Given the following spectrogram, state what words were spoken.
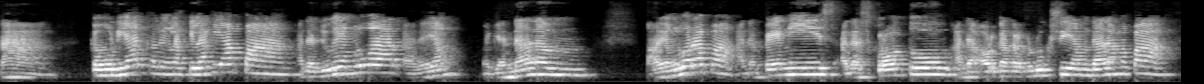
Nah, kemudian kalau yang laki-laki apa? Ada juga yang luar, ada yang bagian dalam. Kalau yang luar apa? Ada penis, ada skrotum, ada organ reproduksi yang dalam apa?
